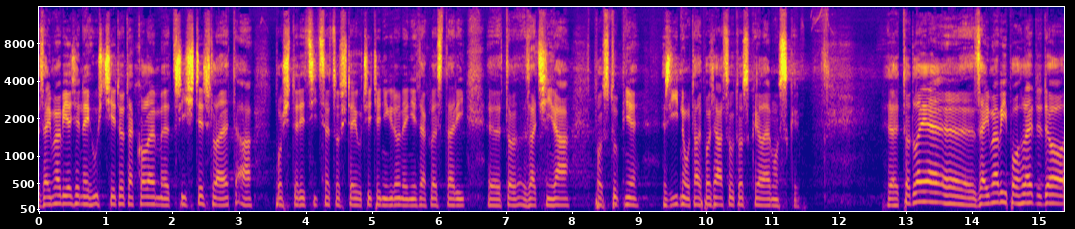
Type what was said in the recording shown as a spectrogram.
Zajímavé je, že nejhustší je to tak kolem 3-4 let a po 40, což tady určitě nikdo není takhle starý, to začíná postupně řídnout, ale pořád jsou to skvělé mozky. Eh, tohle je eh, zajímavý pohled do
